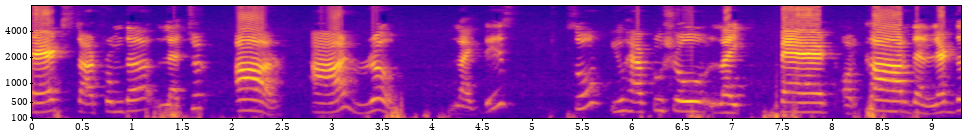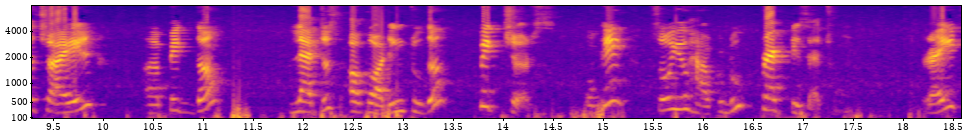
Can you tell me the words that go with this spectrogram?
red start from the letter r R R like this. So you have to show like bat or car then let the child uh, pick the letters according to the pictures. Okay. So you have to do practice at home. Right.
